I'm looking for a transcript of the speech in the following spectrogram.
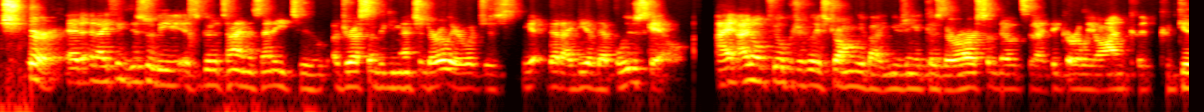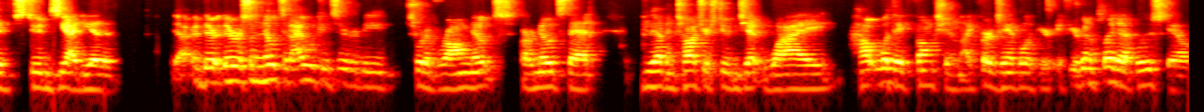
Sure, and, and I think this would be as good a time as any to address something you mentioned earlier, which is that idea of that blue scale. I, I, don't feel particularly strongly about using it because there are some notes that I think early on could could give students the idea that there, there are some notes that I would consider to be sort of wrong notes or notes that you haven't taught your students yet why how what they function. Like for example, if you're if you're going to play that blues scale,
